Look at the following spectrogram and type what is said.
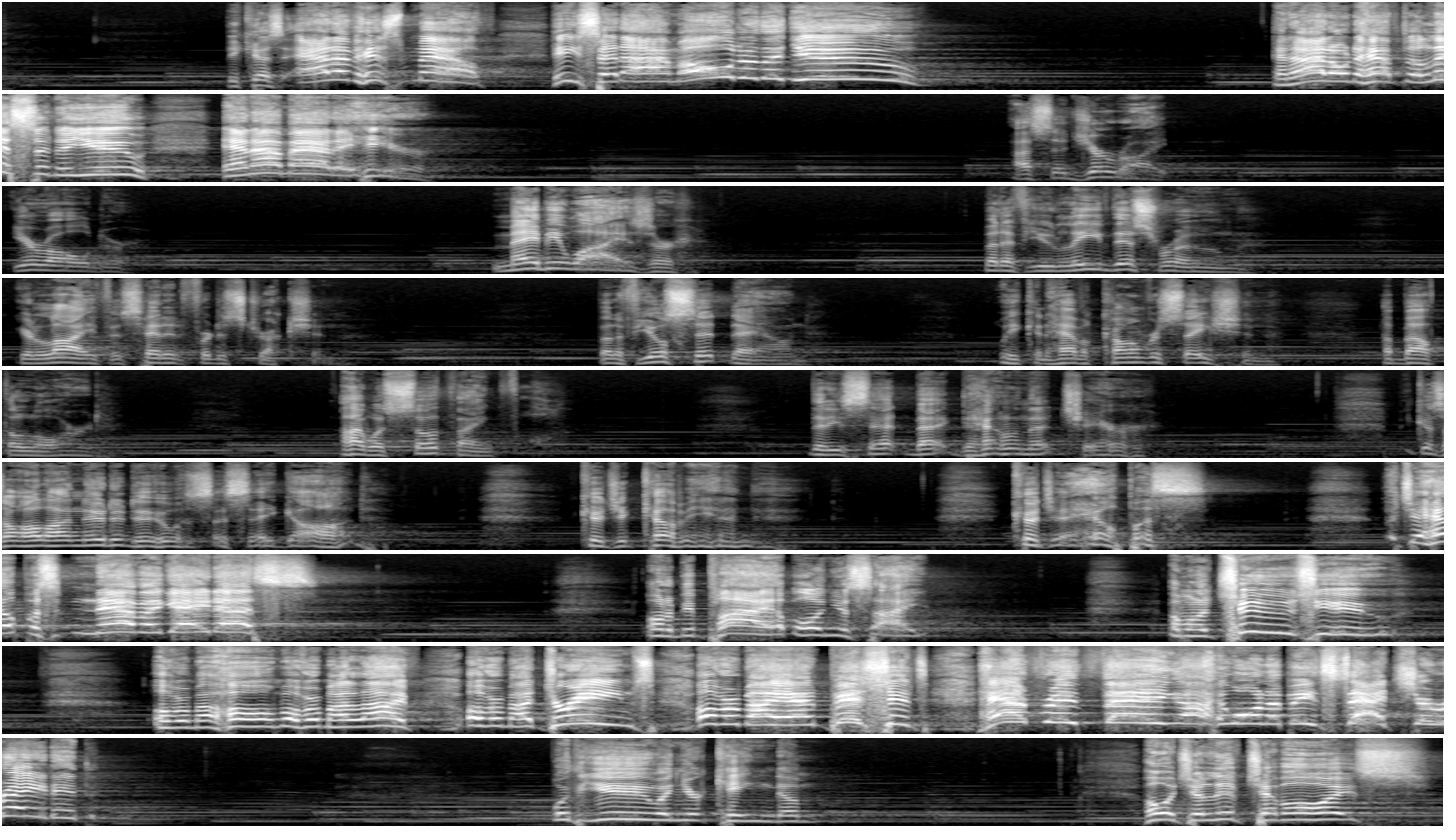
because out of his mouth he said, I'm older than you. and I don't have to listen to you, and I'm out of here. I said, You're right. You're older, maybe wiser. But if you leave this room, your life is headed for destruction. But if you'll sit down, we can have a conversation about the Lord. I was so thankful that he sat back down in that chair because all I knew to do was to say, God, could you come in? Could you help us? Would you help us navigate us? I want to be pliable in your sight. I want to choose you over my home, over my life, over my dreams, over my ambitions. Everything I want to be saturated with you and your kingdom. Oh, would you lift your voice?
